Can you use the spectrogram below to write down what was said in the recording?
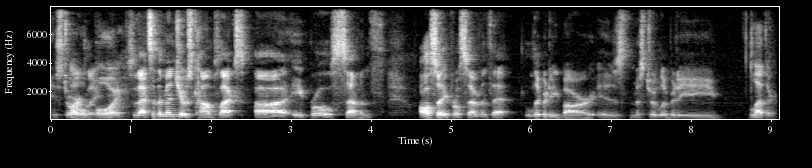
historically. Oh, boy. So that's at the Menjo's complex, uh, April seventh. Also, April seventh at Liberty Bar is Mr. Liberty Leather.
